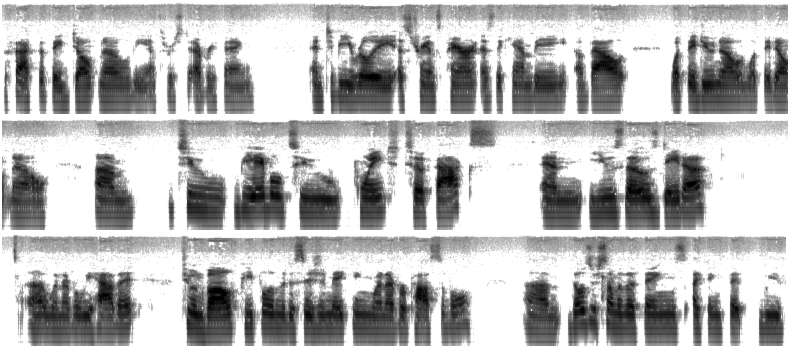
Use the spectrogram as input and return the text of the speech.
the fact that they don't know the answers to everything, and to be really as transparent as they can be about what they do know and what they don't know, um, to be able to point to facts and use those data uh, whenever we have it to involve people in the decision making whenever possible. Um, those are some of the things I think that we've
